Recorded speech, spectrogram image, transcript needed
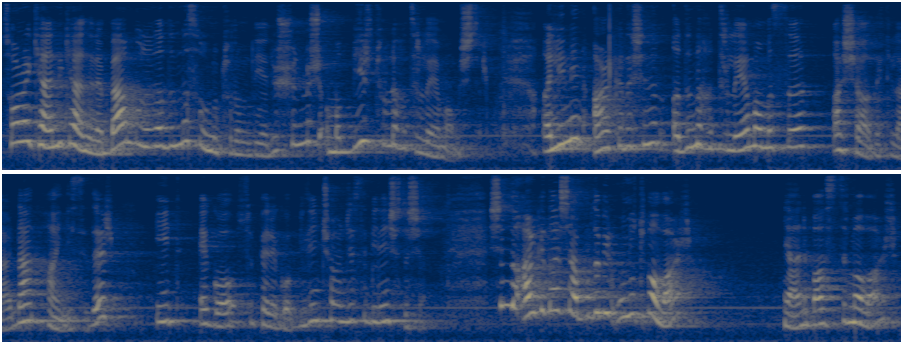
Sonra kendi kendine ben bunun adını nasıl unuturum diye düşünmüş ama bir türlü hatırlayamamıştır. Ali'nin arkadaşının adını hatırlayamaması aşağıdakilerden hangisidir? İd, ego, süperego, bilinç öncesi, bilinç dışı. Şimdi arkadaşlar burada bir unutma var. Yani bastırma var.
